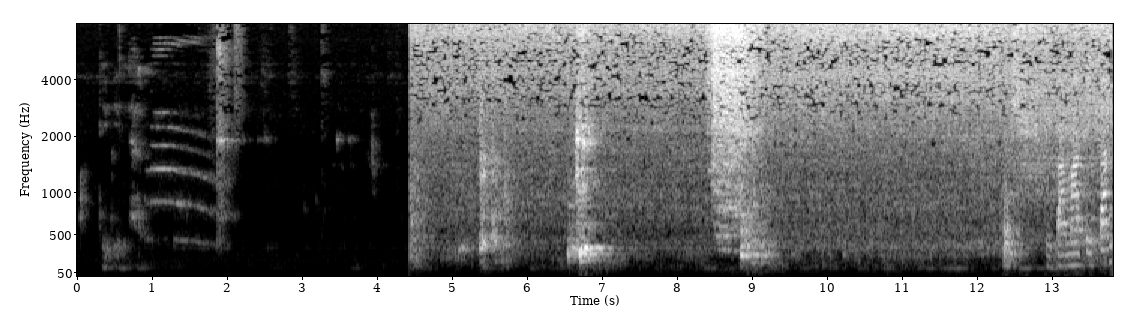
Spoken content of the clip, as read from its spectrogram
Pakti Ilham. Kita matikan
